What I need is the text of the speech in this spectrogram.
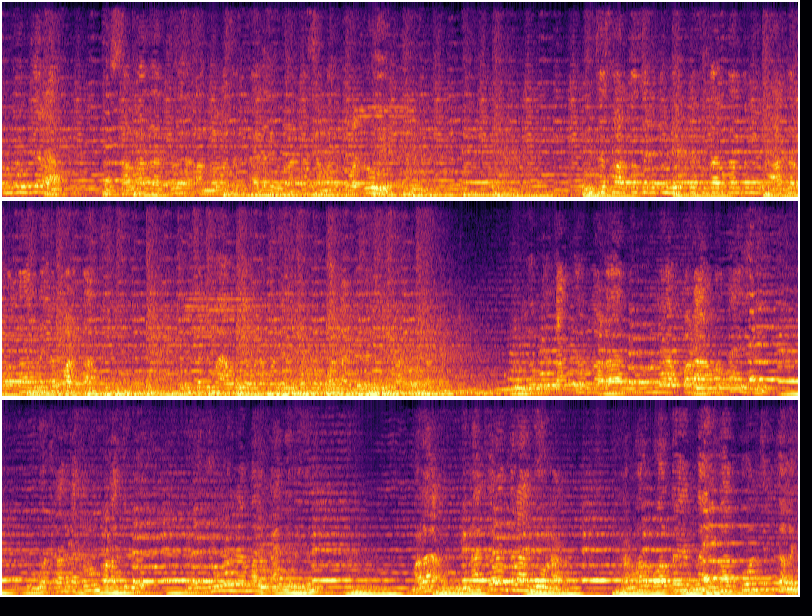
तुम्ही तुमच्या समाजाचं आंदोलनाचा फायदा घेऊ नका समाजाचं वाटलं होईल. तुमच्या स्वार्थासाठी तुम्ही एकटं सुधारता तुम्ही आजार होता नाही तर पडता तुमच्यासाठी मग माझ्यावर एवढ्या म्हणजे भर लागलेलं तुमच्या ताकदीवर लढा निवडून या पडा आम्हाला काय झाली उभं चांगल्या करून पडा तिकडे. निवडून या मला काय दिली तुम्ही मला विनाकारण त्रास देऊ नका. कारण मला बोलता येत नाही मला कोण चित्तलंय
